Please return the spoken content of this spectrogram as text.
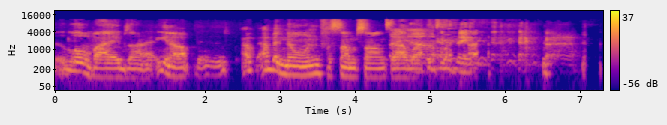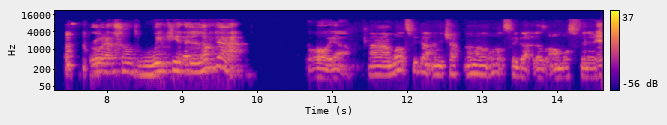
Little vibes on it. You know, I've, I've been known for some songs that I Yeah, love. that's one. Bro, that sounds wicked. I love that. Oh yeah. Um, what else we got on the track? Oh, what else we got? That's almost finished.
